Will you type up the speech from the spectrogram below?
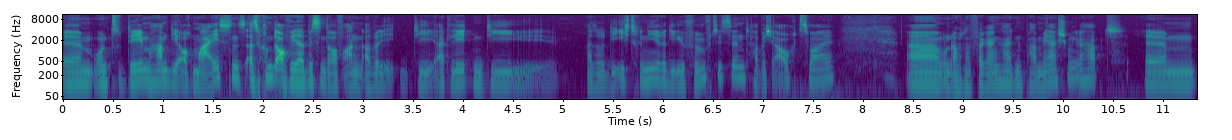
Ähm, und zudem haben die auch meistens, also kommt auch wieder ein bisschen drauf an, aber die, die Athleten, die, also die ich trainiere, die Ü50 sind, habe ich auch zwei äh, und auch in der Vergangenheit ein paar mehr schon gehabt, ähm,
